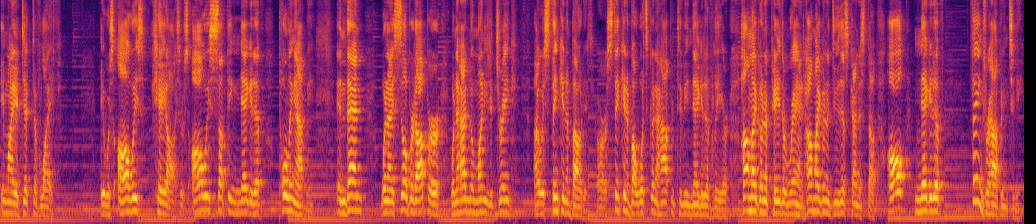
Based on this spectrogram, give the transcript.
in my addictive life. It was always chaos. It was always something negative pulling at me. And then when I sobered up or when I had no money to drink, I was thinking about it or I was thinking about what's going to happen to me negatively or how am I going to pay the rent? How am I going to do this kind of stuff? All negative things were happening to me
